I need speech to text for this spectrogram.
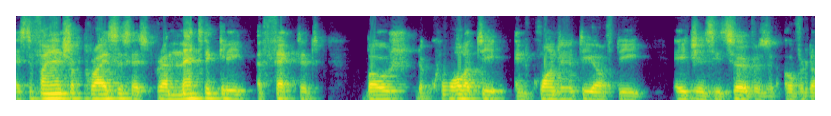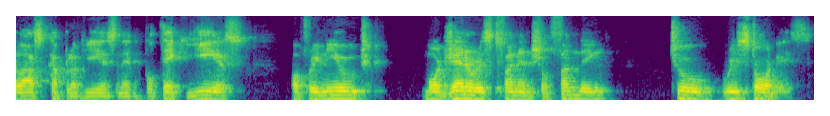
as the financial crisis has dramatically affected both the quality and quantity of the agency service over the last couple of years, and it will take years of renewed, more generous financial funding to restore this.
